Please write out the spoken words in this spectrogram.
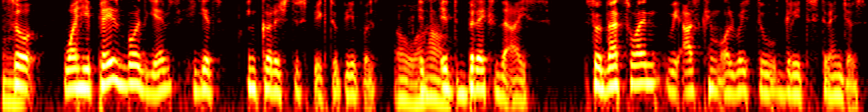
So while he plays board games, he gets encouraged to speak to people. Oh, wow. It, it breaks the ice. So that's why we ask him always to greet strangers.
